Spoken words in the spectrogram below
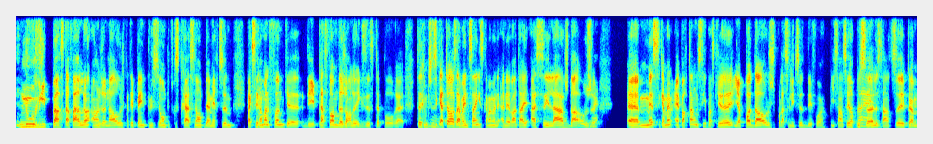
nourri par cette affaire-là en jeune âge, quand tu es plein de pulsions, puis de frustration, puis d'amertume. Fait que c'est vraiment le fun que des plateformes de genre-là existent pour. Euh, comme tu dis, 14 à 25, c'est quand même un, éventail assez large d'âge. Euh, mais c'est quand même important aussi parce qu'il n'y a pas d'âge pour la solitude des fois. Puis sentir un peu seul, sentir comme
